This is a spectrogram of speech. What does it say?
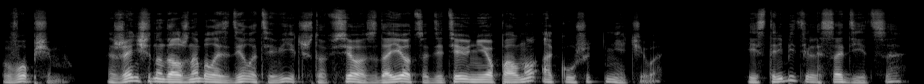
В общем, женщина должна была сделать вид, что все, сдается, детей у нее полно, а кушать нечего. Истребитель садится.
